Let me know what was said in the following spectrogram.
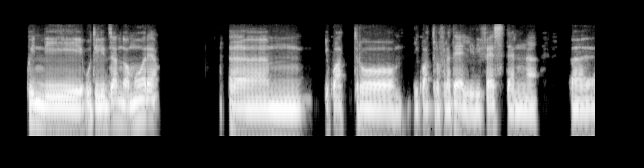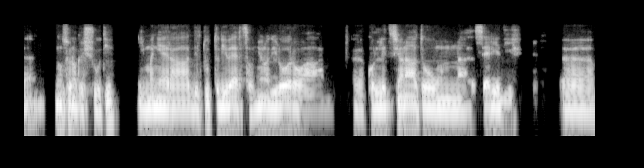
Quindi utilizzando amore, ehm, i, quattro, i, quattro, fratelli di Festen eh, non sono cresciuti in maniera del tutto diversa, ognuno di loro ha eh, collezionato una serie di, eh,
